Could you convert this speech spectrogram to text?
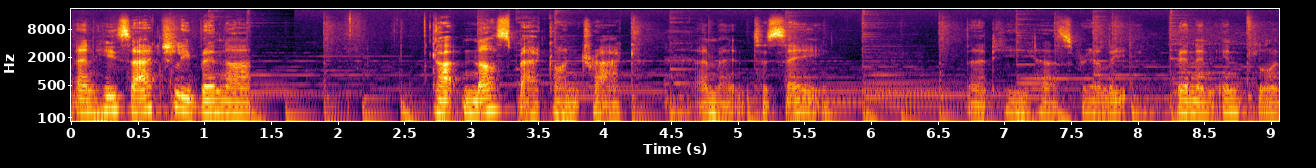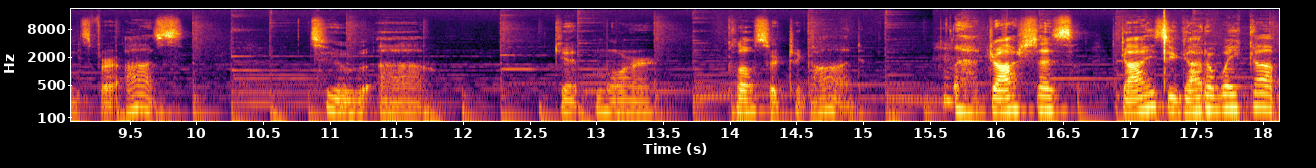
And he's actually been uh, gotten us back on track. I meant to say that he has really been an influence for us to uh, get more closer to God. Uh, Josh says, guys, you gotta wake up.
